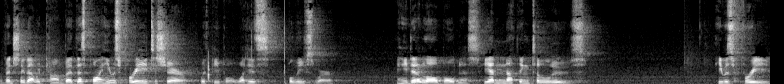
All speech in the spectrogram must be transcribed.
Eventually, that would come. But at this point, he was free to share with people what his beliefs were. And he did it with all boldness. He had nothing to lose. He was free.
